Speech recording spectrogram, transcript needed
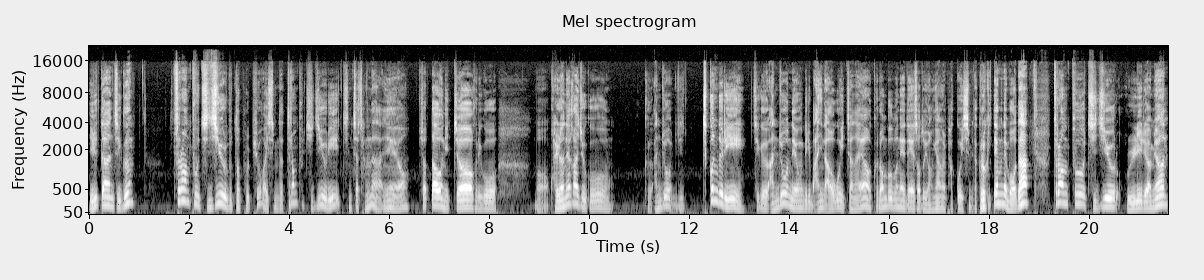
일단 지금 트럼프 지지율부터 볼 필요가 있습니다. 트럼프 지지율이 진짜 장난 아니에요. 셧다운 있죠. 그리고 뭐 관련해 가지고 그 안 좋은 측근들이 지금 안 좋은 내용들이 많이 나오고 있잖아요. 그런 부분에 대해서도 영향을 받고 있습니다. 그렇기 때문에 뭐다? 트럼프 지지율 올리려면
